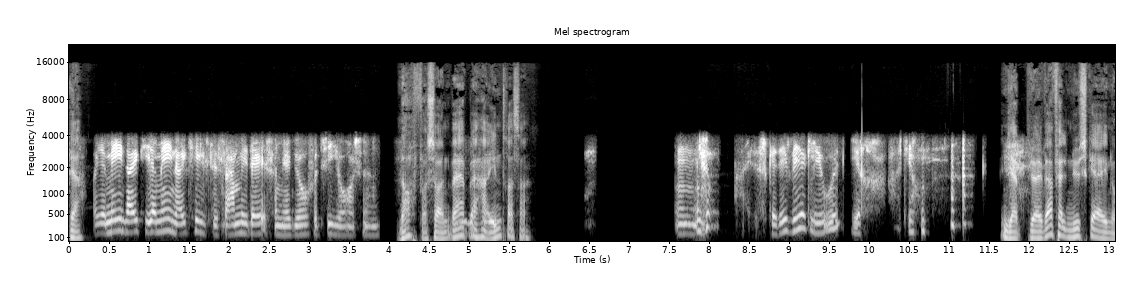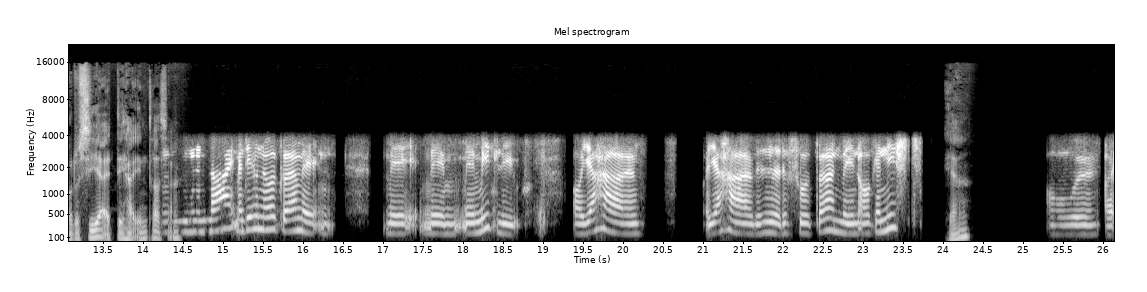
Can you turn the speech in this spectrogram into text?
Ja. Og jeg mener, ikke, jeg mener ikke helt det samme i dag, som jeg gjorde for 10 år siden. Nå, for sådan. Hvad, hvad har ændret sig? Mm, ej, skal det virkelig ud i radio? Jeg bliver i hvert fald nysgerrig, når du siger, at det har ændret sig. Mm, Nej, men det har noget at gøre med, med, med, med mit liv. Og jeg har, og jeg har hvad hedder det, fået børn med en organist. Ja. Og, øh, og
